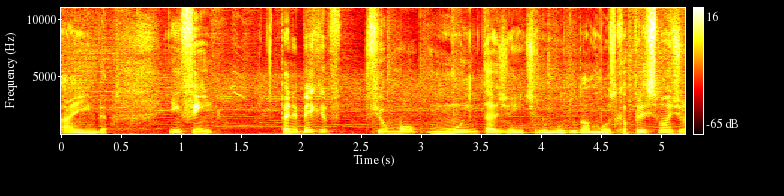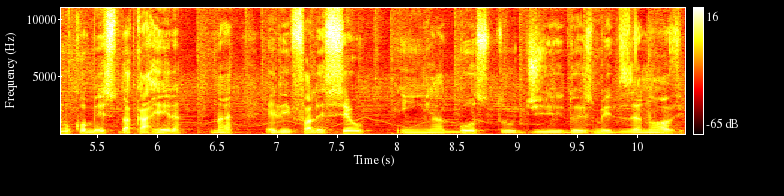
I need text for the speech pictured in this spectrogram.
ainda. Enfim, Penny Baker filmou muita gente no mundo da música, principalmente no começo da carreira, né? Ele faleceu em agosto de 2019,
